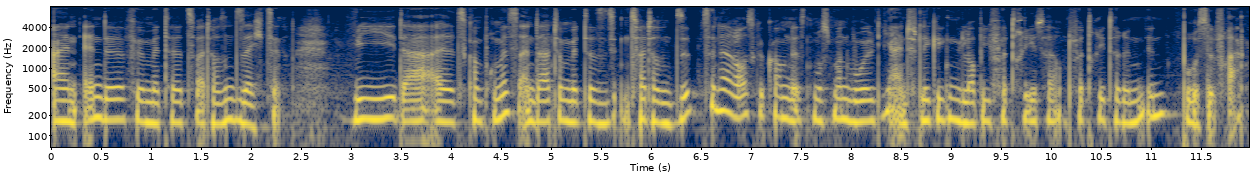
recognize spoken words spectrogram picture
ein Ende für Mitte 2016 wie da als Kompromiss ein Datum Mitte 2017 herausgekommen ist, muss man wohl die einschlägigen Lobbyvertreter und Vertreterinnen in Brüssel fragen.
